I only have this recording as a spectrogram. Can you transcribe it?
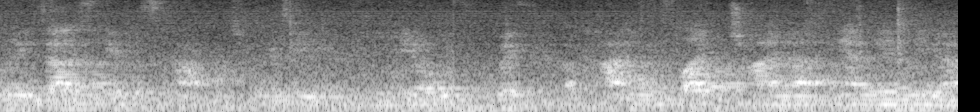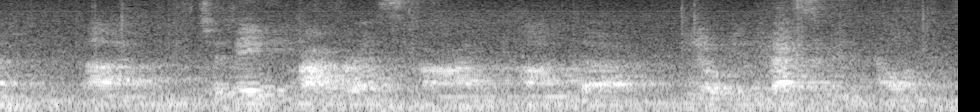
really does give us an opportunity, you know, with, with economies like China and India, um, to make progress on, on the, you know, investment element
